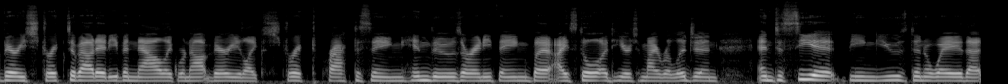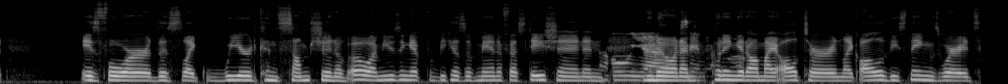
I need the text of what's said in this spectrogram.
very strict about it. Even now like we're not very like strict practicing hindus or anything but i still adhere to my religion. And to see it being used in a way that is for this like weird consumption of oh i'm using it for because of manifestation and oh, yeah, you know and i'm putting it on my altar and like all of these things where it's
